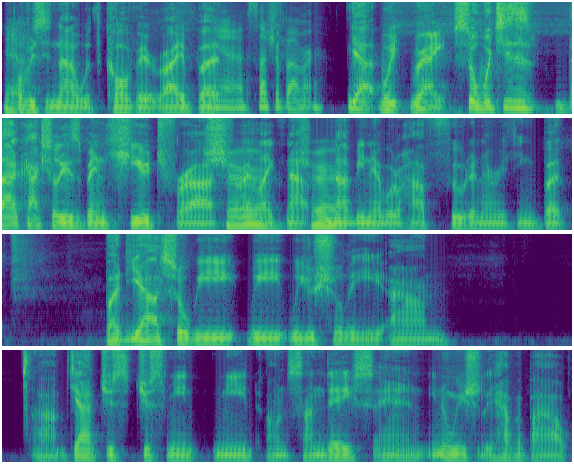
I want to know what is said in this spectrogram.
Yeah. Obviously not with COVID, right? But yeah, yeah, such a bummer. Yeah, we right. So which is that actually has been huge for us, Sure, right? Like not sure. not being able to have food and everything. But but yeah, so we we we usually um, um yeah just just meet meet on Sundays, and you know we usually have about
